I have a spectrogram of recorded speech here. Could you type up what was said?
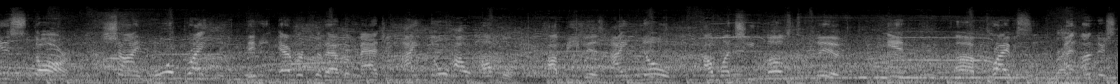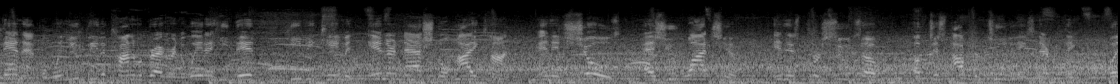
his star shined more brightly than he ever could have imagined. I know how humble Khabib is. I know how much he loves to live in uh, privacy. Right. I understand that. But when you beat a Conor McGregor in the way that he did, he became an international icon. And it shows as you watch him in his pursuits of, of just opportunities and everything. But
